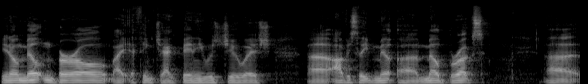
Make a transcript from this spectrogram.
You know, Milton Berle. I, I think Jack Benny was Jewish. Uh, obviously, Mel, uh, Mel Brooks. Uh,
